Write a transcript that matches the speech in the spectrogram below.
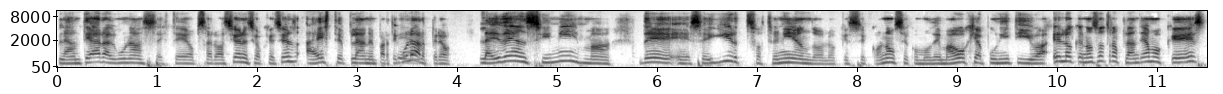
plantear algunas este, observaciones y objeciones a este plan en particular, pero la idea en sí misma de eh, seguir sosteniendo lo que se conoce como demagogia punitiva es lo que nosotros planteamos que es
